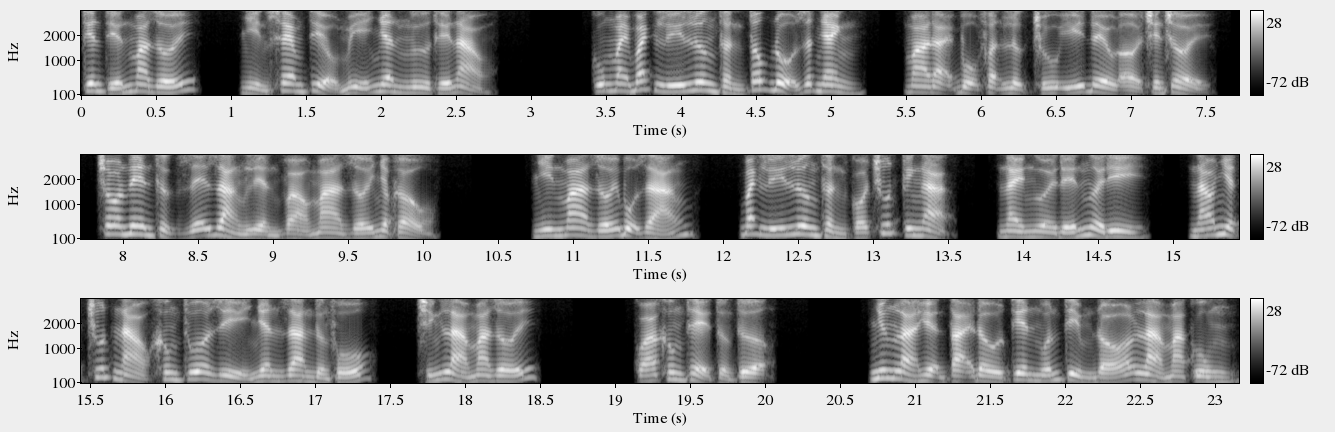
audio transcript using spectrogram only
tiên tiến ma giới, nhìn xem tiểu Mỹ nhân ngư thế nào. Cũng may Bách Lý Lương thần tốc độ rất nhanh, mà đại bộ phận lực chú ý đều ở trên trời, cho nên thực dễ dàng liền vào ma giới nhập khẩu. Nhìn ma giới bộ dáng, Bách Lý Lương Thần có chút kinh ngạc, này người đến người đi, náo nhiệt chút nào không thua gì nhân gian đường phố, chính là ma giới. Quá không thể tưởng tượng. Nhưng là hiện tại đầu tiên muốn tìm đó là ma cung,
